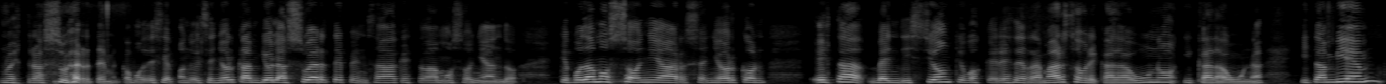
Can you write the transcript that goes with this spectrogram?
nuestra suerte. Como decía, cuando el Señor cambió la suerte, pensaba que estábamos soñando. Que podamos soñar, Señor, con esta bendición que vos querés derramar sobre cada uno y cada una. Y también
